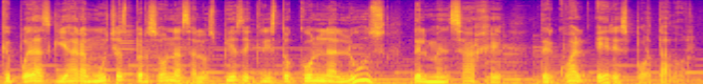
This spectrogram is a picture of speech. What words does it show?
que puedas guiar a muchas personas a los pies de Cristo con la luz del mensaje del cual eres portador.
